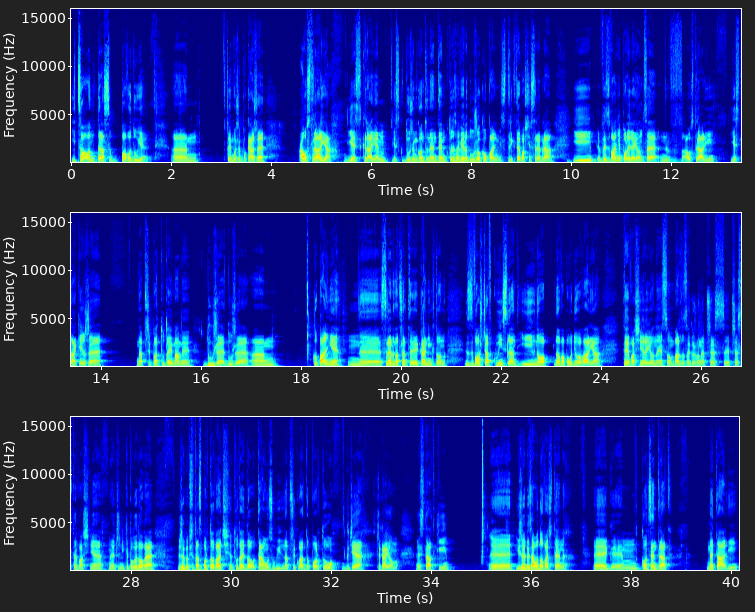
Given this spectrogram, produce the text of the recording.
I co on teraz powoduje? Tutaj może pokażę. Australia jest krajem, jest dużym kontynentem, który zawiera dużo kopalń stricte właśnie srebra i wyzwanie polegające w Australii jest takie, że na przykład tutaj mamy duże, duże um, kopalnie um, srebra, na przykład Cunnington, zwłaszcza w Queensland i Nowa, Nowa Południowa Walia. Te właśnie rejony są bardzo zagrożone przez, przez te właśnie czynniki pogodowe. Żeby przetransportować tutaj do Townsville na przykład, do portu, gdzie czekają e, statki e, i żeby załadować ten e, koncentrat metali,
